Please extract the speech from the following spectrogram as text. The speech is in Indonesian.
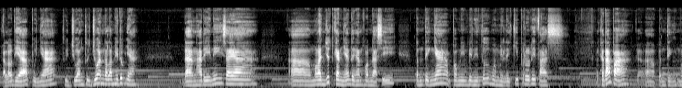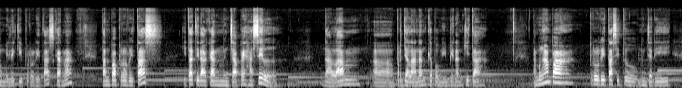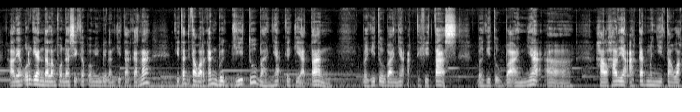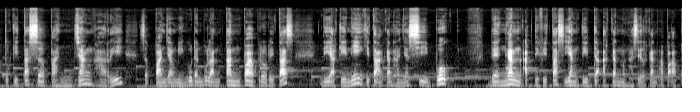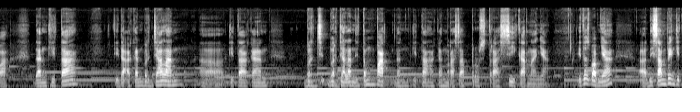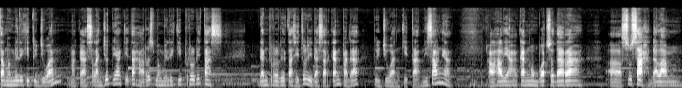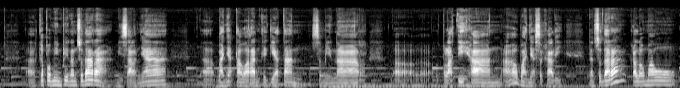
kalau dia punya tujuan-tujuan dalam hidupnya. Dan hari ini saya uh, melanjutkannya dengan fondasi pentingnya pemimpin itu memiliki prioritas. Kenapa uh, penting memiliki prioritas? Karena tanpa prioritas kita tidak akan mencapai hasil dalam uh, perjalanan kepemimpinan kita. Nah, mengapa prioritas itu menjadi hal yang urgen dalam fondasi kepemimpinan kita? Karena kita ditawarkan begitu banyak kegiatan, begitu banyak aktivitas, begitu banyak eh, hal-hal yang akan menyita waktu kita sepanjang hari, sepanjang minggu dan bulan tanpa prioritas. Diyakini kita akan hanya sibuk dengan aktivitas yang tidak akan menghasilkan apa-apa. Dan kita tidak akan berjalan uh, kita akan berj berjalan di tempat dan kita akan merasa frustrasi karenanya. Itu sebabnya uh, di samping kita memiliki tujuan maka selanjutnya kita harus memiliki prioritas. Dan prioritas itu didasarkan pada tujuan kita. Misalnya hal-hal yang akan membuat saudara uh, susah dalam uh, kepemimpinan saudara, misalnya uh, banyak tawaran kegiatan, seminar, pelatihan, uh, banyak sekali. Dan saudara, kalau mau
